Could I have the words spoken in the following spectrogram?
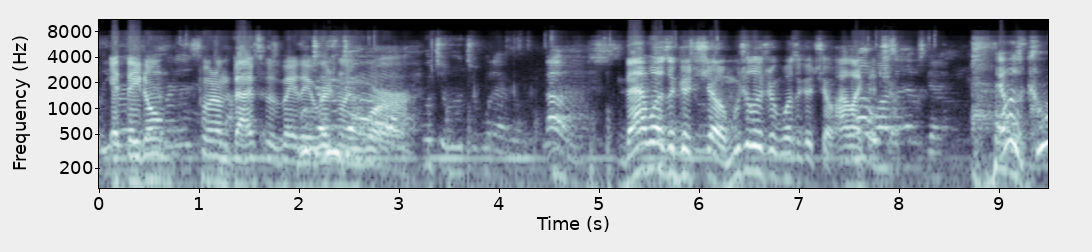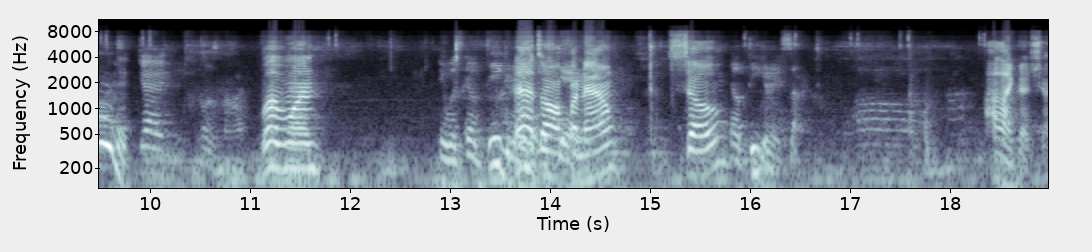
Libre, If they don't whatever it is. put them back to the way they originally were. Lucha Lucha, whatever. Oh. No. That was a good show. Mucha Lucha was a good show. I like no, it that wasn't. show. It was gay. It was cool. Gay. It was not. Well, everyone, It was El Tigre. that's all gay. for now. So, El Tigre sucked. I like that show.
